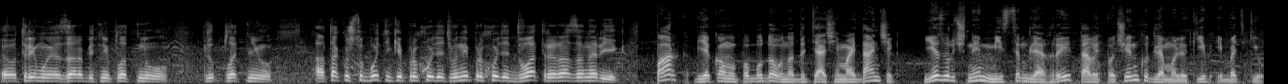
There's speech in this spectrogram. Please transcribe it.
отримує заробітну платну, платню. А також суботники проходять, вони проходять 2-3 рази на рік. Парк, в якому побудовано дитячий майданчик, є зручним місцем для гри та відпочинку для малюків і батьків.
